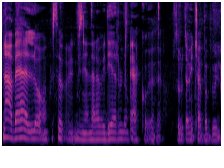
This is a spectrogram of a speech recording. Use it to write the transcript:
Ah, bello, questo bisogna andare a vederlo. Ecco, eh, assolutamente, cioè proprio il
